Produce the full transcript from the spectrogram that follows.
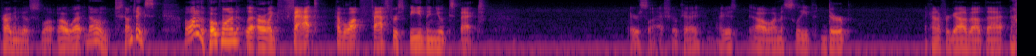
Probably gonna go slow. Oh, what? No, takes A lot of the Pokemon that are like fat have a lot faster speed than you expect. Air slash. Okay. I just. Oh, I'm asleep. Derp. I kind of forgot about that.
